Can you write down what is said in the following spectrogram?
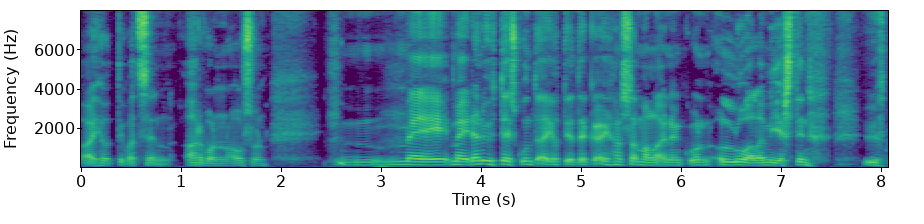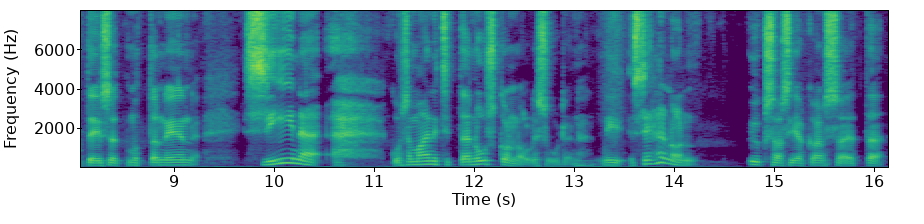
aiheuttivat sen arvonnousun. Me, meidän yhteiskunta ei ole tietenkään ihan samanlainen kuin luolamiesten yhteisöt, mutta niin siinä, kun sä mainitsit tämän uskonnollisuuden, niin sehän on yksi asia kanssa, että –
